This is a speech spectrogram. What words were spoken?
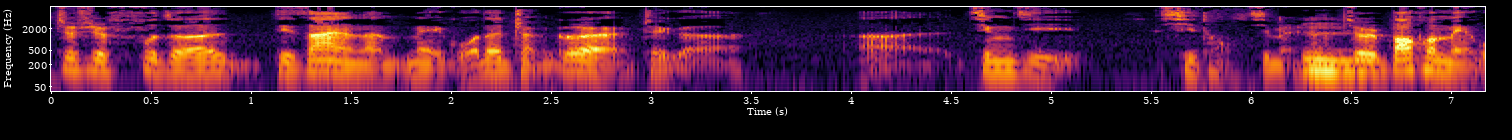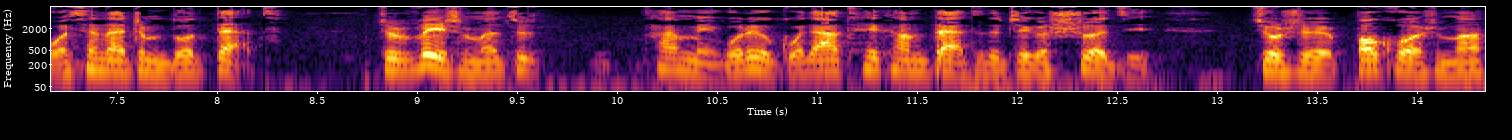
就是负责 design 了美国的整个这个呃经济系统，基本上、嗯。就是包括美国现在这么多 debt，就是为什么就他美国这个国家 take on debt 的这个设计，就是包括什么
